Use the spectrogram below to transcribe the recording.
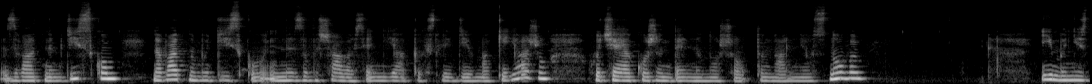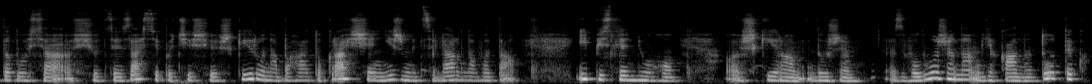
з ватним диском. На ватному диску не залишалося ніяких слідів макіяжу, хоча я кожен день наношу тональні основи. І мені здалося, що цей засіб очищує шкіру набагато краще, ніж міцелярна вода. І після нього шкіра дуже зволожена, м'яка на дотик,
